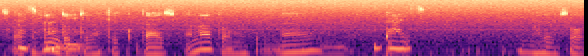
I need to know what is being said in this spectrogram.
そうやっぱ確かに。頻度っていうのは結構大事かなと思うけどね。大事。まあでもそうや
